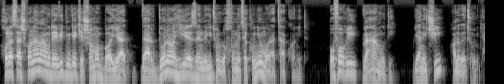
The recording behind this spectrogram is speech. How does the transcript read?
خلاصش کنم عمو دیوید میگه که شما باید در دو ناحیه زندگیتون رو خونه تکونی و مرتب کنید. افقی و عمودی. یعنی چی؟ حالا بهتون میگم.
